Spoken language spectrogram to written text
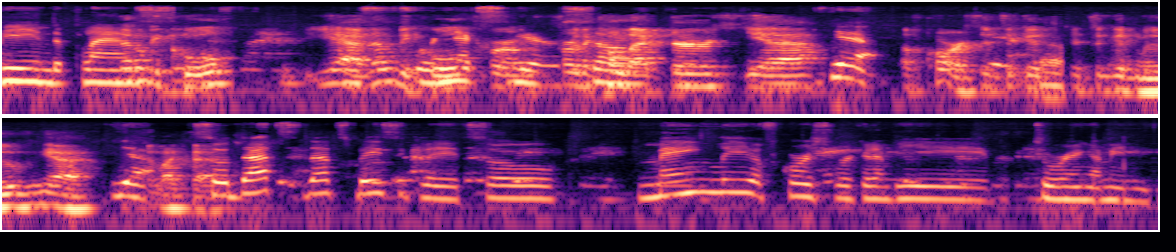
be in the plans That'll be cool. Yeah, that'll be For cool next for, year, for the so- collectors. Yeah, yeah of course, it's a good it's a good move. Yeah, yeah I like that. so that's that's basically it so mainly of course we're going to be touring i mean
